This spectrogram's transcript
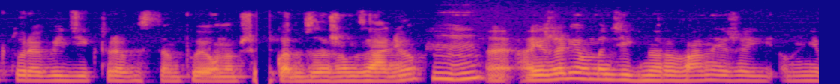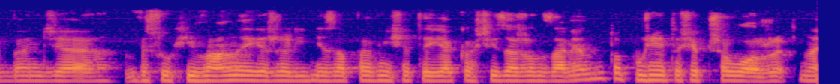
które widzi, które występują na przykład w zarządzaniu. Mhm. E, a jeżeli on będzie ignorowany, jeżeli on nie będzie wysłuchiwany, jeżeli nie zapewni się tej jakości zarządzania, no to później to się przełoży na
